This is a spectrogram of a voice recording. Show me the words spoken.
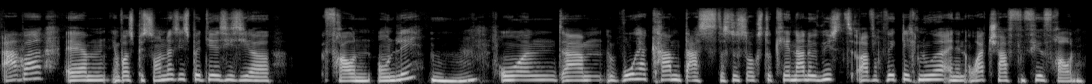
Aber ähm, was besonders ist bei dir, es ist ja Frauen only. Mhm. Und ähm, woher kam das, dass du sagst, okay, na, du willst einfach wirklich nur einen Ort schaffen für Frauen?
